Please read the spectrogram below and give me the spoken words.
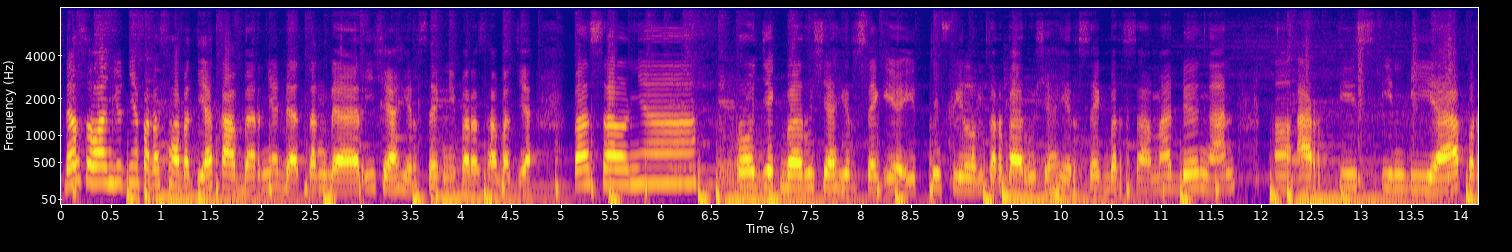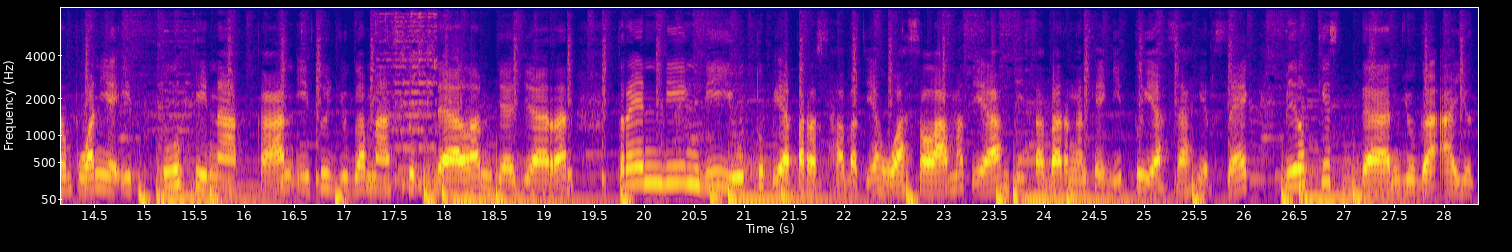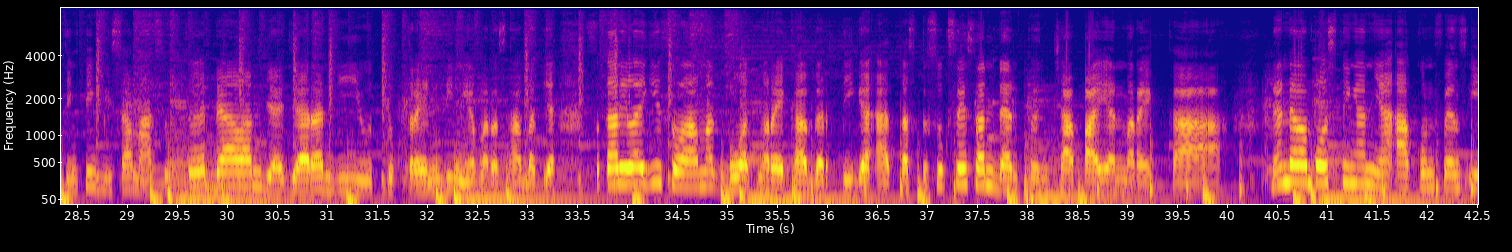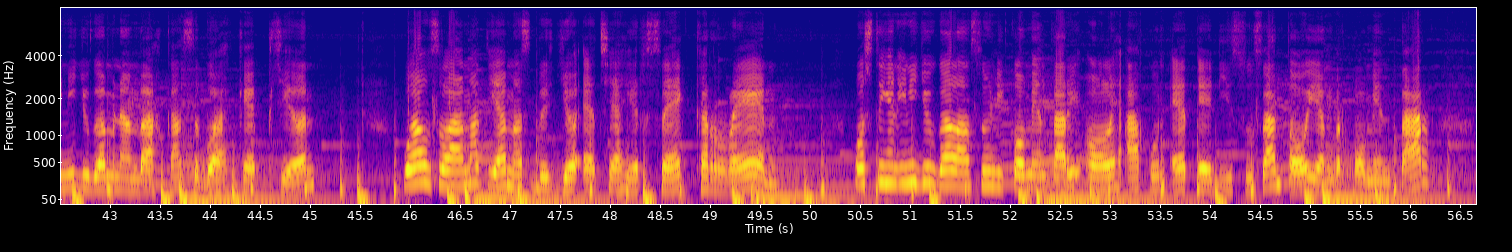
Dan selanjutnya para sahabat ya kabarnya datang dari Syahir Sek nih para sahabat ya. Pasalnya project baru Syahir Sek yaitu film terbaru Syahir Sek bersama dengan uh, artis India perempuan yaitu Hinakan itu juga masuk dalam jajaran trending di YouTube ya para sahabat ya. Wah, selamat ya bisa barengan kayak gitu ya Sahir Sek, Bilkis dan juga Ayu Ting Ting bisa masuk ke dalam jajaran di YouTube trending ya para sahabat ya. Sekali lagi selamat buat mereka bertiga atas kesuksesan dan pencapaian mereka. Dan dalam postingannya, akun fans ini juga menambahkan sebuah caption Wow, selamat ya Mas Bejo Ed Syahir Sek, keren. Postingan ini juga langsung dikomentari oleh akun Ed Edi Susanto yang berkomentar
